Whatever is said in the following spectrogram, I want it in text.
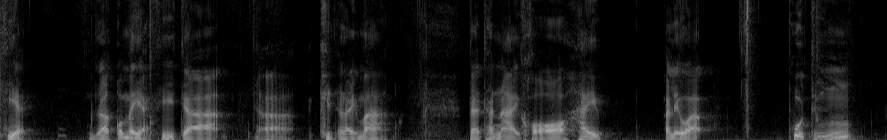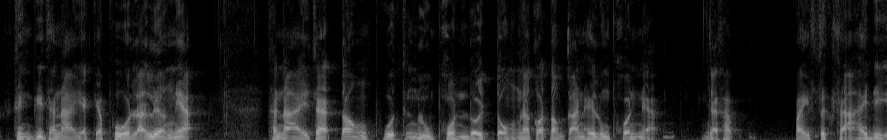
เครียด แล้วก็ไม่อยากที่จะคิดอะไรมาก แต่ทนายขอให้อะไรว่าพูดถึงสิ่งที่ทนายอยากจะพูดและเรื่องเนี้ย ทนายจะต้องพูดถึงลุงพลโดยตรง แล้วก็ต้องการให้ลุงพลเนี่ยนะครับ ไปศึกษาให้ดี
